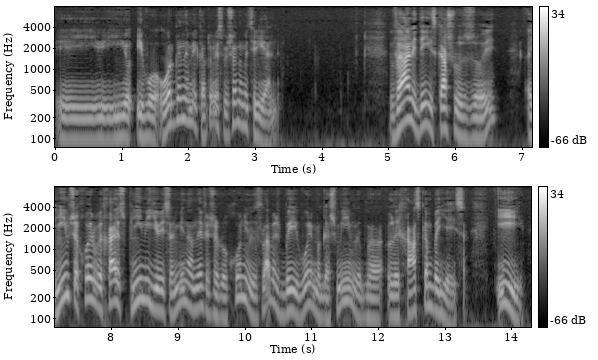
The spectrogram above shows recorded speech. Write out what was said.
и его органами, которые совершенно материальны. В алиде из кашру зои, Нимша хойр с пними йойсальмина нефиша рухони лислабеш боевой магашмием лихаском бейса. И э,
